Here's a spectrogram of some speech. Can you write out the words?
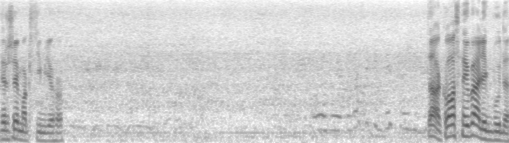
Держи Максим його. Так, класний велик буде.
